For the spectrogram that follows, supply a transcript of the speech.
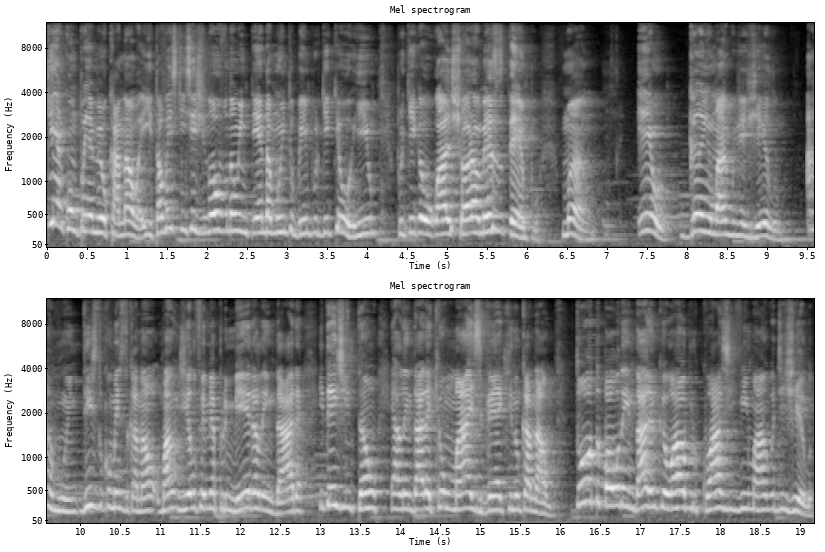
Quem acompanha meu canal aí, talvez quem seja de novo não entenda muito bem por que, que eu rio, por que, que eu quase choro ao mesmo tempo. Mano, eu ganho Mago de Gelo ah, muito. Desde o começo do canal, o Mago de Gelo foi minha primeira lendária e desde então é a lendária que eu mais ganho aqui no canal. Todo baú lendário que eu abro quase vem Mago de Gelo.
